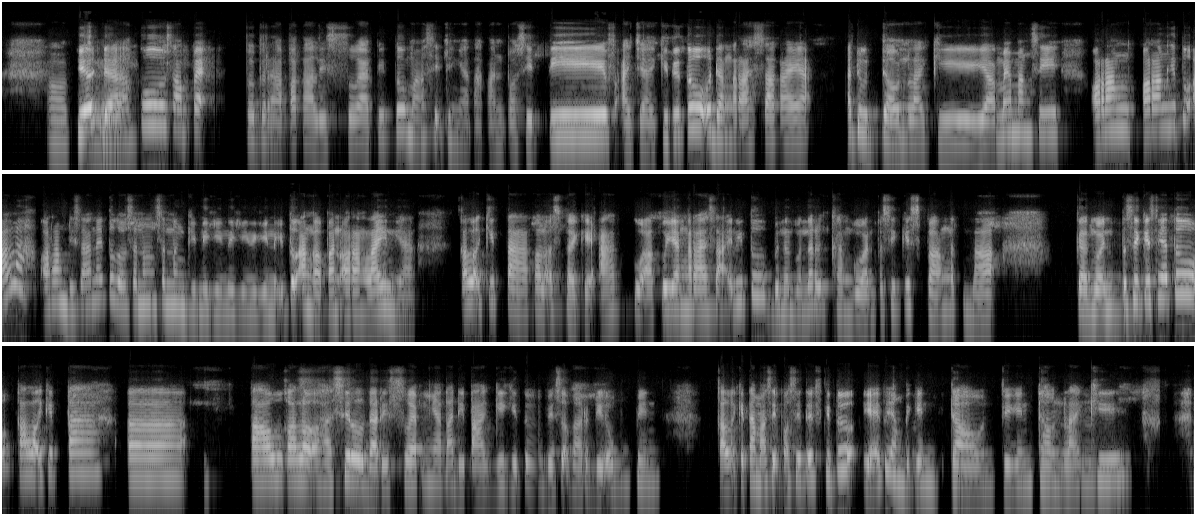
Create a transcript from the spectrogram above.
Ya udah aku sampai beberapa kali swab itu masih dinyatakan positif aja gitu tuh udah ngerasa kayak aduh down lagi. Ya memang sih orang orang itu, "Alah orang di sana itu loh seneng-seneng gini gini gini gini." Itu anggapan orang lain ya. Kalau kita, kalau sebagai aku, aku yang ngerasain itu bener-bener gangguan psikis banget, Mbak. Gangguan psikisnya tuh kalau kita, eee, tahu kalau hasil dari swab-nya tadi pagi gitu, besok baru diumumin. Kalau kita masih positif gitu, ya itu yang bikin down, bikin down Mmm. lagi.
